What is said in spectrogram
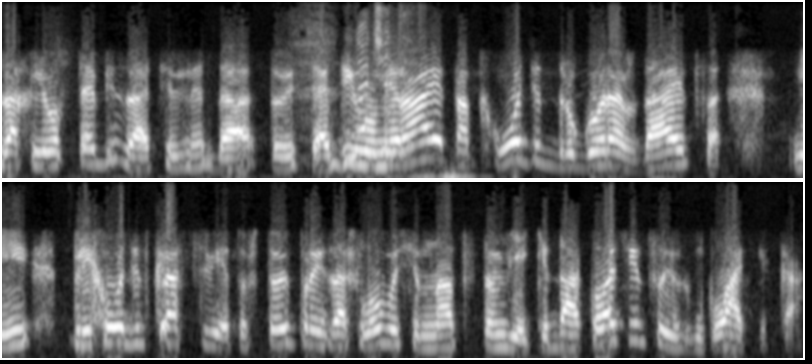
захлесты обязательны, да. То есть один Значит... умирает, отходит, другой рождается и приходит к расцвету, что и произошло в XVIII веке. Да, классицизм, классика.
